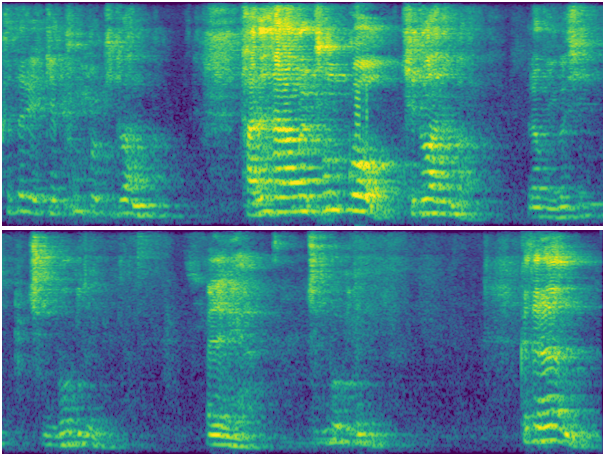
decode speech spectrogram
그들을 이렇게 품고 기도하는 것. 다른 사람을 품고 기도하는 것. 여러분, 이것이 중보기도입니다. 할렐루야. 중보기도입니다. 그들은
